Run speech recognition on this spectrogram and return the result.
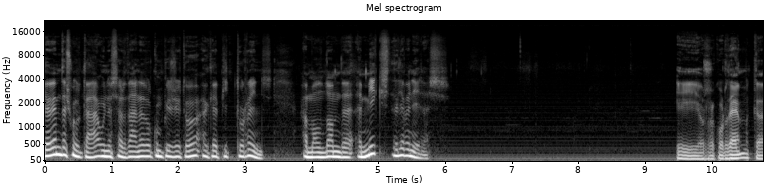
Acabem d'escoltar una sardana del compositor Agapit Torrents, amb el nom de Amics de Llavaneres. I us recordem que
